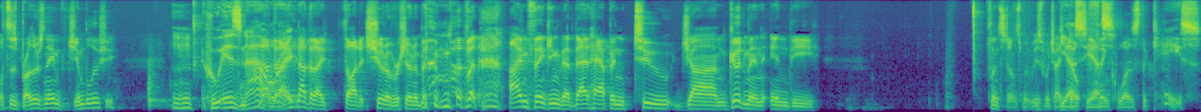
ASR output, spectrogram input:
what's his brother's name? Jim Belushi? Mm-hmm. who is now, Not that, I, right? not that I thought it should have or shouldn't have been, but, but I'm thinking that that happened to John Goodman in the Flintstones movies, which I Yes, don't yes. think was the case.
